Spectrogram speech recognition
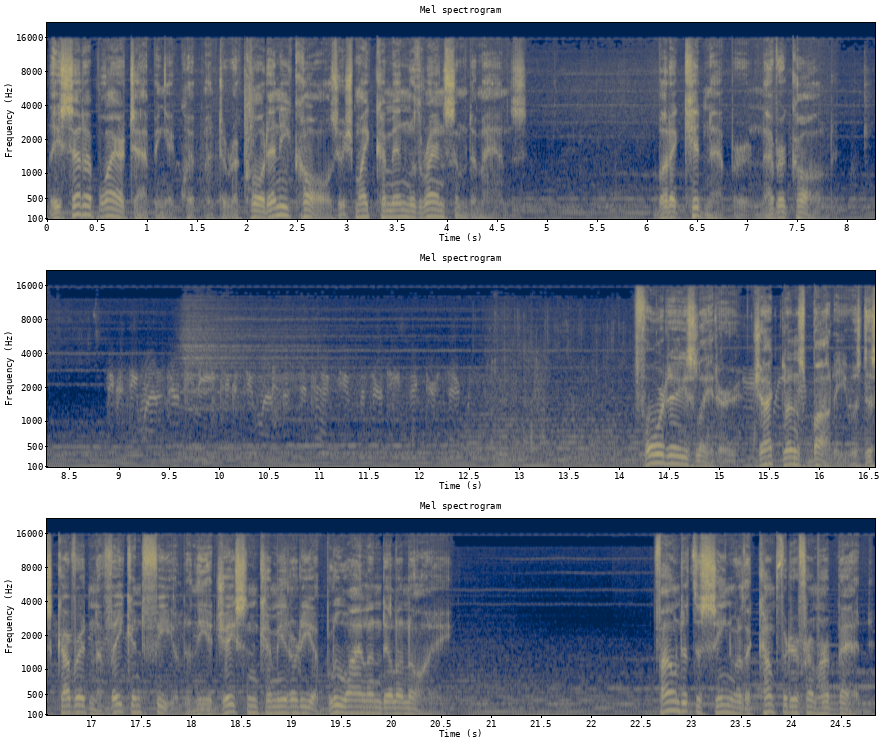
They set up wiretapping equipment to record any calls which might come in with ransom demands. But a kidnapper never called. Four days later, Jacqueline's body was discovered in a vacant field in the adjacent community of Blue Island, Illinois. Found at the scene were the comforter from her bed,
